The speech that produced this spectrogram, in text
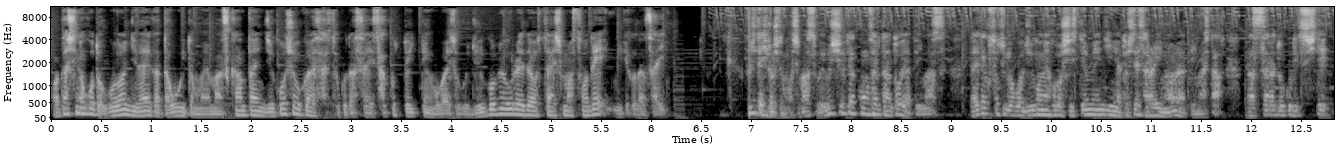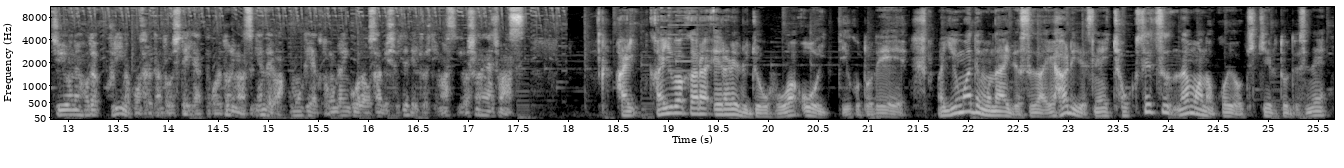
私のことご存知ない方多いと思います。簡単に自己紹介させてください。サクッと1.5倍速15秒ぐらいでお伝えしますので、見てください。藤田博と申します。ウェブ集客コンサルタントをやっています。大学卒業後15年ほどシステムエンジニアとしてサラリーマンをやっていました。脱サラ独立して14年ほどフリーのコンサルタントとしてやってこれております。現在は顧問契約とオンライン講座をサービスとして提供しています。よろしくお願いします。はい。会話から得られる情報は多いっていうことで、まあ、言うまでもないですが、やはりですね、直接生の声を聞けるとですね、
